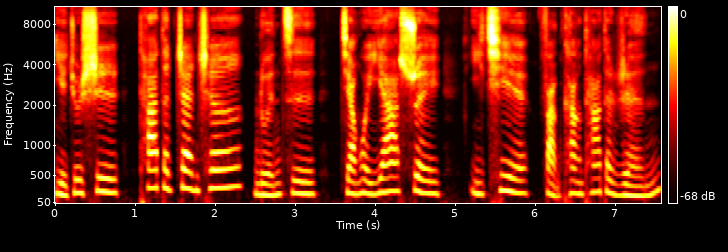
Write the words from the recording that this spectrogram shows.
也就是他的战车轮子将会压碎一切反抗他的人。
